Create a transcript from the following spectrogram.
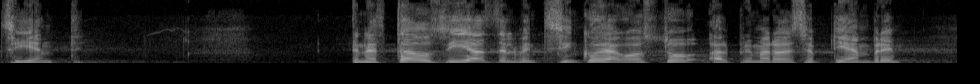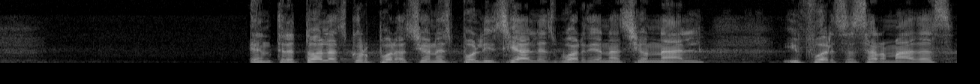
Siguiente. En estos días del 25 de agosto al 1 de septiembre, entre todas las corporaciones policiales, Guardia Nacional y Fuerzas Armadas,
